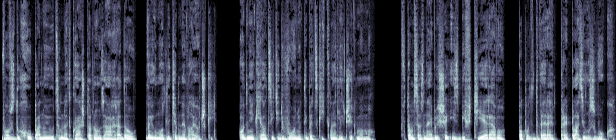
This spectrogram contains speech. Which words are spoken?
Vo vzduchu panujúcom nad kláštornou záhradou vejú modlitebné vlajočky. Odniekiaľ cítiť vôňu tibetských knedličiek Momo. V tom sa z najbližšej izby vtieravo popod dvere preplazil zvuk.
